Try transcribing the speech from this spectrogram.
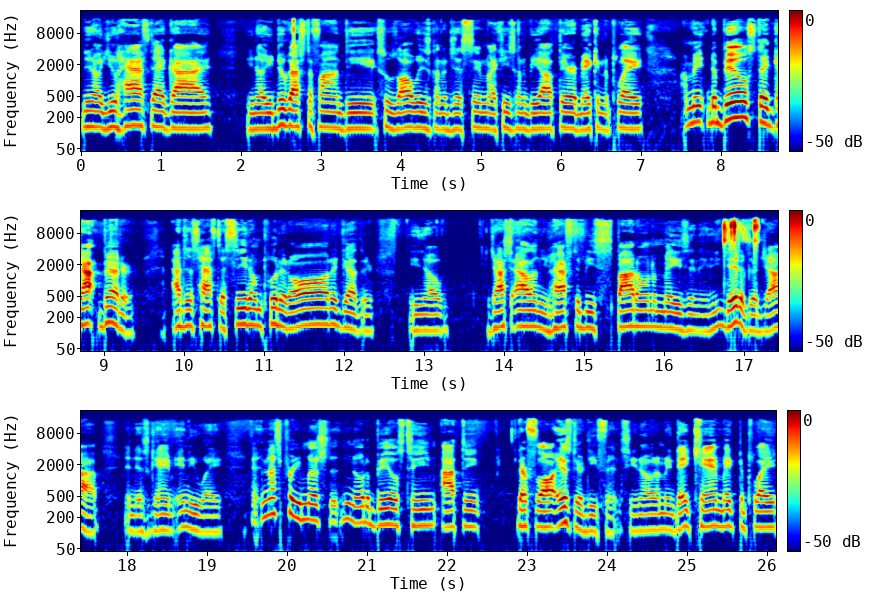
You know, you have that guy you know, you do got Stefon Diggs, who's always going to just seem like he's going to be out there making the play. I mean, the Bills, they got better. I just have to see them put it all together. You know, Josh Allen, you have to be spot on amazing, and he did a good job in this game anyway. And that's pretty much, the, you know, the Bills team. I think their flaw is their defense. You know I mean? They can make the play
